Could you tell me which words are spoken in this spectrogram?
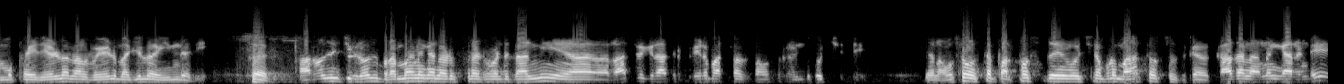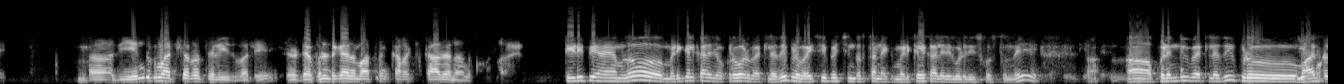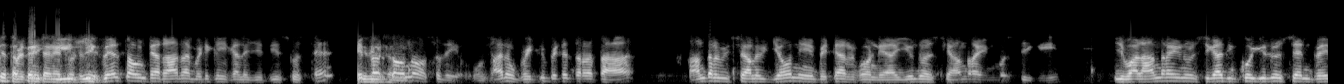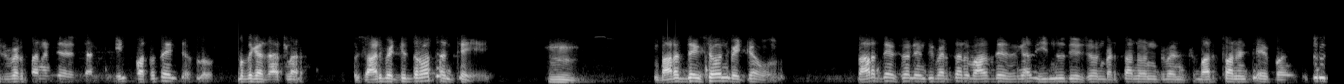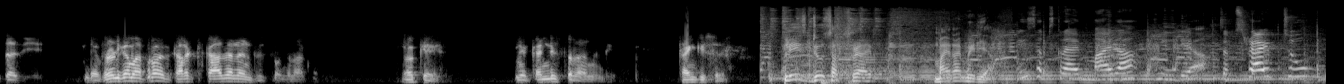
ముప్పై ఐదేళ్ళు నలభై ఏళ్ళు మధ్యలో అయింది అది. సార్. ఆ రోజు నుంచి ఈ రోజు బ్రహ్మాండంగా నడుస్తున్నటువంటి దాన్ని ఆ, రాత్రికి రాత్రి పేరు మార్చాల్సిన అవసరం ఎందుకు వచ్చింది? నేను అవసరం వస్తే పర్పస్ వచ్చినప్పుడు మార్చవచ్చు. కాదని అన్నం కానండి ఆ, అది ఎందుకు మార్చారో తెలియదు మరి. డెఫినెట్గా అది మాత్రం కరెక్ట్ కాదని అనుకుంటున్నాను. టీడీపీ హయాంలో మెడికల్ కాలేజ్ ఒక్కడ కూడా పెట్టలేదు. ఇప్పుడు వైసీపీ వచ్చిన తర్వాత నాకు మెడికల్ కాలేజ్ కూడా తీసుకొస్తుంది. అప్పుడు ఎందుకు పెట్టలేదు? ఇప్పుడు మారితే తప్పేంటి అనేటువంటిది. పేరుతో ఉంటే రాదా మెడికల్ కాలేజీ తీసుకొస్తే? వస్తుంది. ఒకసారి ఒక పెట్టి పెట్టిన తర్వాత ఆంధ్ర విశ్వవిద్యాలయం పెట్టారనుకోండి ఆ యూనివర్సిటీ ఆంధ్ర యూనివర్సిటీకి. ఇవాళ ఆంధ్ర యూనివర్సిటీ కాదు ఇంకో యూనివర్సిటీ అని పేరు పెడతానంటే దానికి ఏంటి పద్ధతి ఏంటి అసలు? పద్ధతి కదా అట్లా. ఒకసారి పెట్టిన తర్వాత అంతే. భారతదేశం అని పెట్టాము. భారతదేశం అని ఎందుకు పెడతారు? భారతదేశం కాదు హిందూ దేశం అని పెడతాను అని మరుతానంటే కుదురుద్ది అది. డెఫినెట్గా మాత్రం అది కరెక్ట్ కాదని అనిపిస్తుంది నాకు. ఓకే. నేను ఖండిస్తున్నానండి. Thank you sir Please do subscribe Myra Media. Please subscribe Myra Media. Subscribe to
